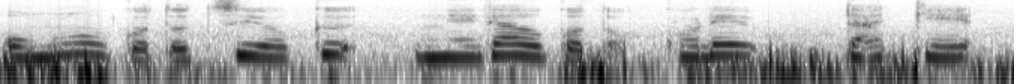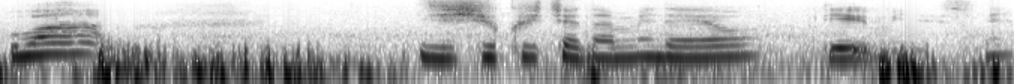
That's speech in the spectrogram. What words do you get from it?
思うこと強く願うことこれだけは自粛しちゃダメだよっていう意味ですね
